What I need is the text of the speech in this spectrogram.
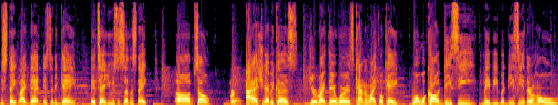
the state like that is in the game. They tell you it's a southern state. Uh, so Right. I asked you that because you're right there where it's kind of like, okay, one would call DC maybe, but DC is their whole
